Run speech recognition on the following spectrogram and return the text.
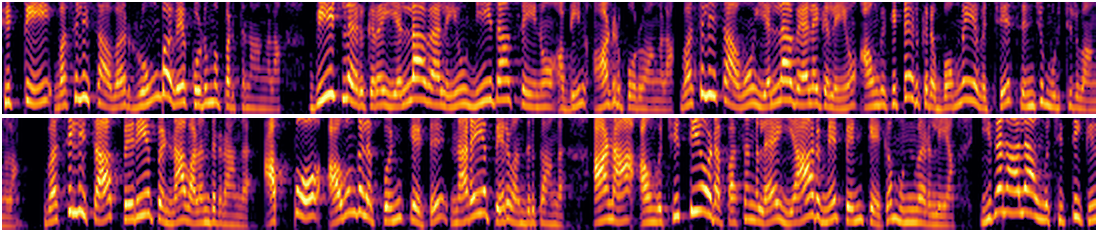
சித்தி வசிலிசாவை ரொம்பவே கொடுமைப்படுத்தினாங்களாம். வீட்டில் இருக்கிற எல்லா வேலையும் நீ தான் செய்யணும் அப்படின்னு ஆர்டர் போடுவாங்களாம். வசிலிசாவும் எல்லா வேலைகளையும் அவங்க கிட்ட இருக்கிற பொம்மையை வச்சே செஞ்சு முடிச்சிடுவாங்களாம் வசிலிசா பெரிய பெண்ணாக வளர்ந்துடுறாங்க. அப்போது அவங்கள பெண் கேட்டு நிறைய பேர் வந்திருக்காங்க. ஆனால் அவங்க சித்தியோட பசங்களை யாருமே பெண் கேட்க முன் வரலையாம் இதனால் அவங்க சித்திக்கு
